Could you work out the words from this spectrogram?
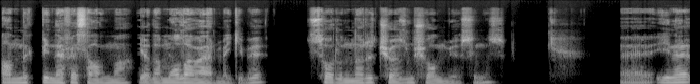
anlık bir nefes alma ya da mola verme gibi sorunları çözmüş olmuyorsunuz. Ee, yine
